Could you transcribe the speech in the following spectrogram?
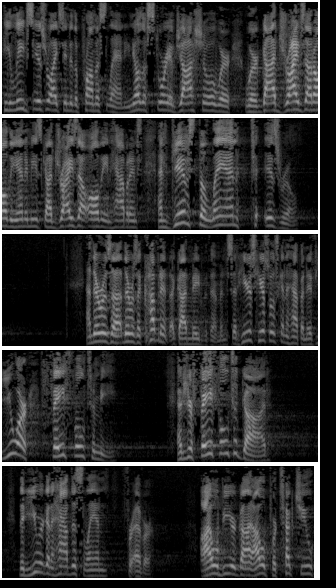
he leads the Israelites into the promised land. You know the story of Joshua where, where God drives out all the enemies, God drives out all the inhabitants, and gives the land to Israel. And there was a, there was a covenant that God made with them and said, here's, here's what's going to happen. If you are faithful to me, if you're faithful to God, then you are going to have this land forever. I will be your God. I will protect you.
